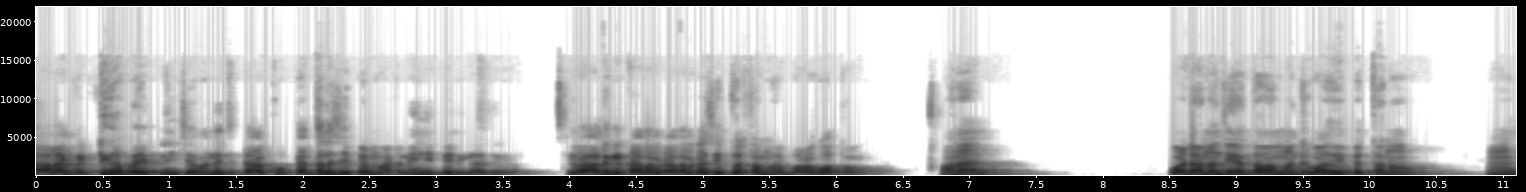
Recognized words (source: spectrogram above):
చాలా గట్టిగా ప్రయత్నించావనేది టాకు. పెద్దలు చెప్పే మాట నేను చెప్పేది కాదు. ఇవాళకి కథలు కథలుగా చెప్తారు తమరు భాగవతం అవునా? వడ్డానం చేస్తావా మంత్రి పదవి ఇప్పిస్తాను ఉమ్,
